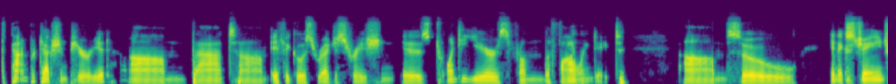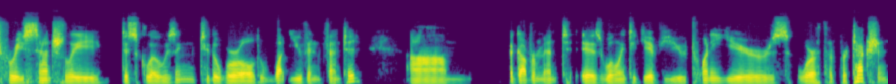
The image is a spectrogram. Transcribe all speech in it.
the patent protection period um, that um, if it goes to registration is 20 years from the filing date. Um, so in exchange for essentially disclosing to the world what you've invented, um, a government is willing to give you 20 years worth of protection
